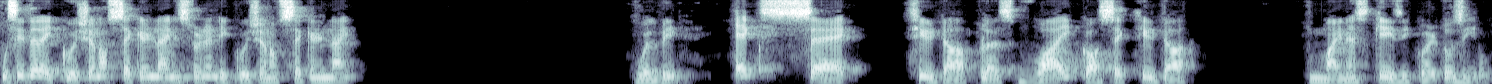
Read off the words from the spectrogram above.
उसी तरह equation of second line student equation of second line will be x sec theta plus y cosec theta minus k is equal to zero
